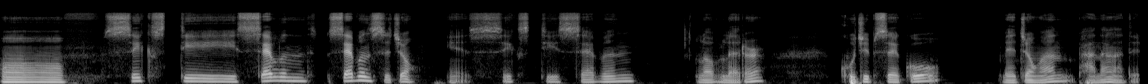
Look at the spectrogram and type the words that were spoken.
어, 67죠. 예, 67 love letter. 고집 세고 매정한 반항아들.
